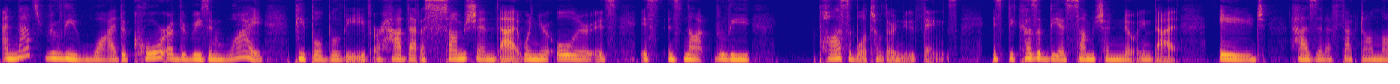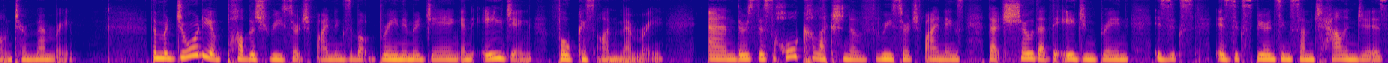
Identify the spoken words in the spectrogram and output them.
and that's really why the core of the reason why people believe or have that assumption that when you're older, it's, it's, it's not really possible to learn new things. It's because of the assumption knowing that age has an effect on long term memory. The majority of published research findings about brain imaging and aging focus on memory. And there's this whole collection of research findings that show that the aging brain is, ex- is experiencing some challenges.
